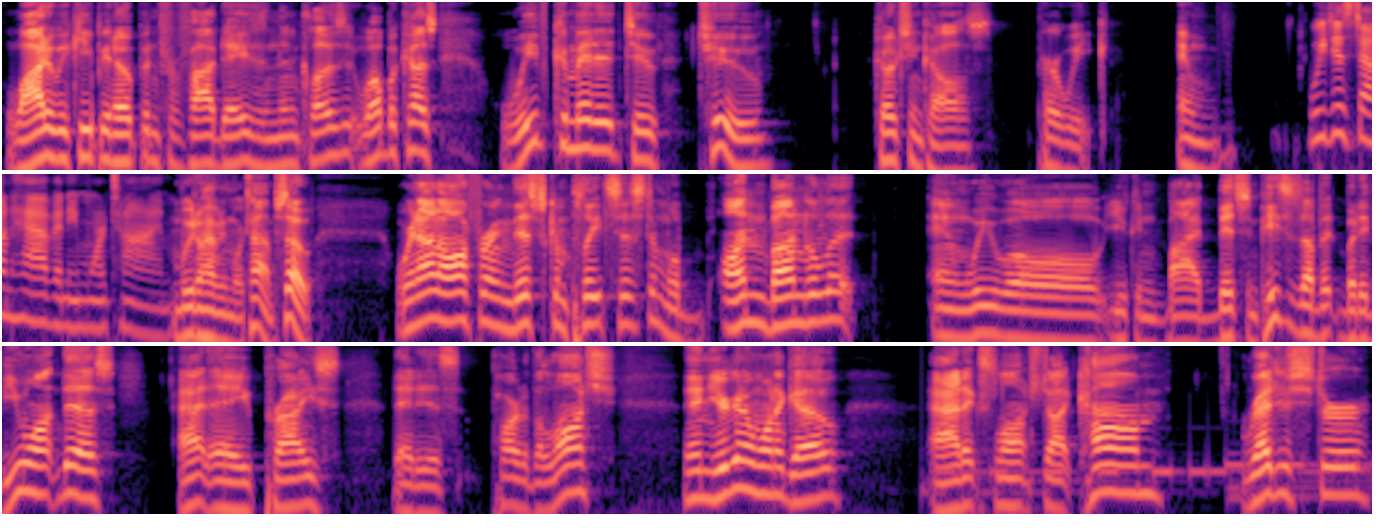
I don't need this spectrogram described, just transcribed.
Why do we keep it open for five days and then close it? Well, because we've committed to two coaching calls per week, and We just don't have any more time. we don't have any more time. So we're not offering this complete system. We'll unbundle it and we will you can buy bits and pieces of it. But if you want this at a price that is part of the launch, then you're gonna want to go adduxlaunch.com, register,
